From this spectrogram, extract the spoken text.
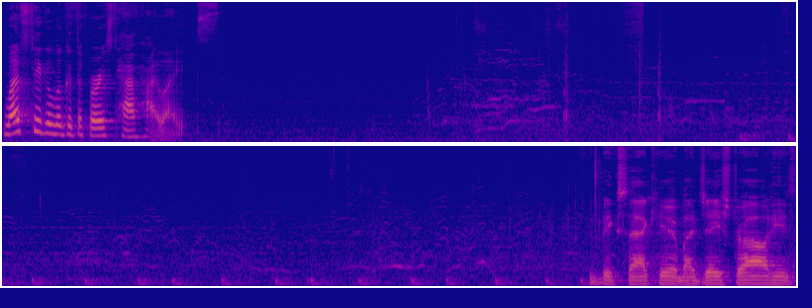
Let's take a look at the first half highlights. Big sack here by Jay Stroud. He's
